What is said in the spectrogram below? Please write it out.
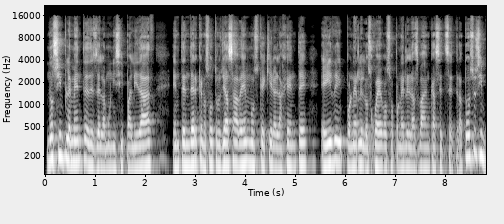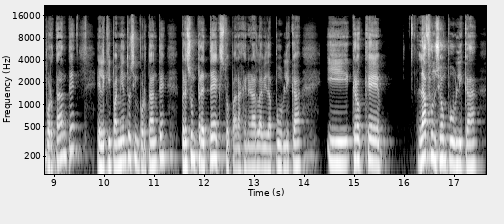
no simplemente desde la municipalidad, entender que nosotros ya sabemos qué quiere la gente e ir y ponerle los juegos o ponerle las bancas, etcétera. Todo eso es importante, el equipamiento es importante, pero es un pretexto para generar la vida pública y creo que la función pública,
